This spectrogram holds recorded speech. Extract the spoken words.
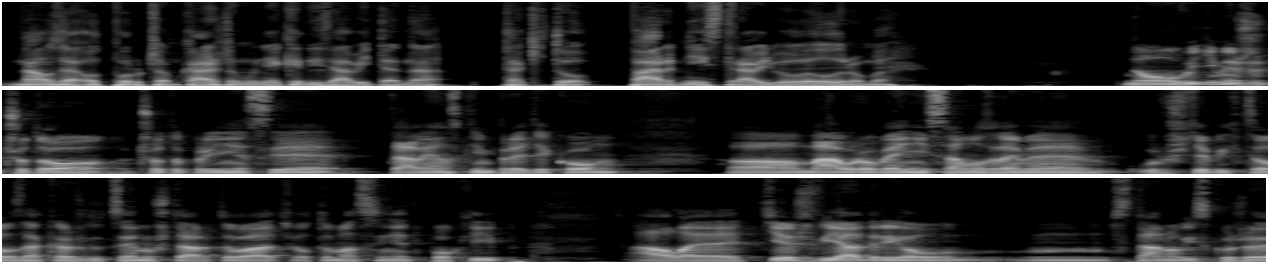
naozaj odporúčam každému niekedy zavítať na takýto pár dní stráviť vo velodrome. No uvidíme, že čo to, čo to prinesie talianským pretekom. Uh, Mauro Veni samozrejme určite by chcel za každú cenu štartovať, o tom asi net pochyb, ale tiež vyjadril um, stanovisko, že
